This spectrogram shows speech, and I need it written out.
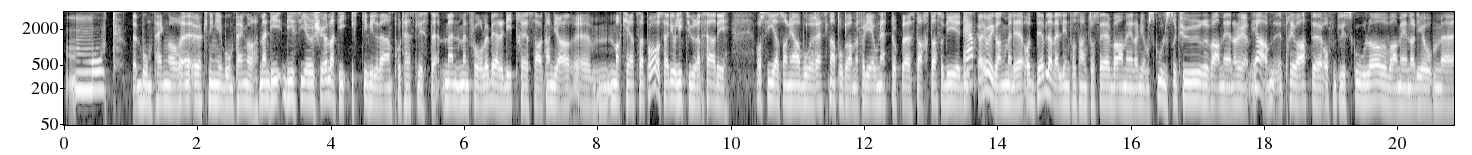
mot bompenger, økning i bompenger. Men de, de sier jo selv at de ikke vil være en protestliste. Men, men foreløpig er det de tre sakene de har eh, markert seg på. Og så er det jo litt urettferdig å si at sånn, ja, hvor er resten av programmet, for de er jo nettopp eh, starta. Så de, de ja. skal jo i gang med det. Og det blir veldig interessant å se. Hva mener de om skolestruktur, hva mener de om ja, private offentlige skoler, hva mener de om eh,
